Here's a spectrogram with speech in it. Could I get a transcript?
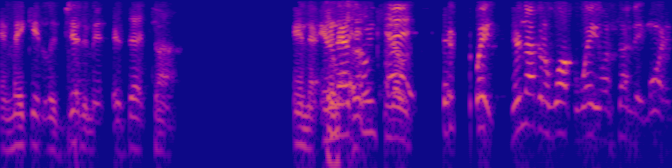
and make it legitimate at that time. And the international, Okay. you know, they're, wait, they're not going to walk away on Sunday morning.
